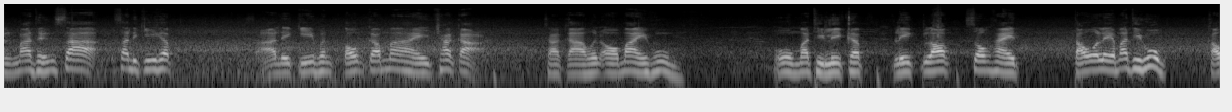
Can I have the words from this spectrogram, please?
นด์มาถึงซาซาดิกีครับ ซาเดกีเพิ่นตรงกลับมาให้ชากาชากาเพิ่นออกมาให้หุ้มหุ้มมาที่ลิกครับลิกล็อกทรงให้เตาเลมาที่หุ้มเขา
